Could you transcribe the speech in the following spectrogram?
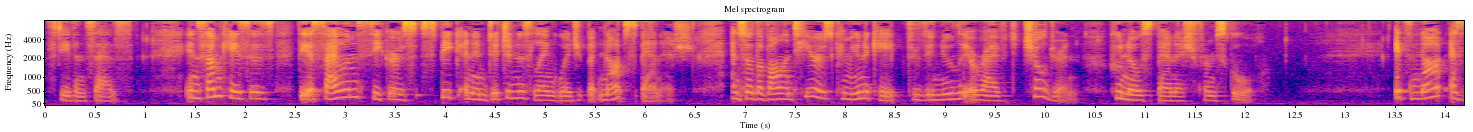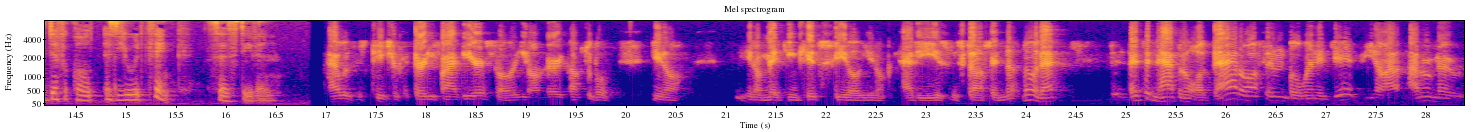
Stephen says. In some cases, the asylum seekers speak an indigenous language but not Spanish, and so the volunteers communicate through the newly arrived children who know Spanish from school. It's not as difficult as you would think, says Stephen. I was a teacher for 35 years, so you know I'm very comfortable, you know, you know, making kids feel you know at ease and stuff. And no, no that that didn't happen all that often, but when it did, you know, I, I don't remember.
